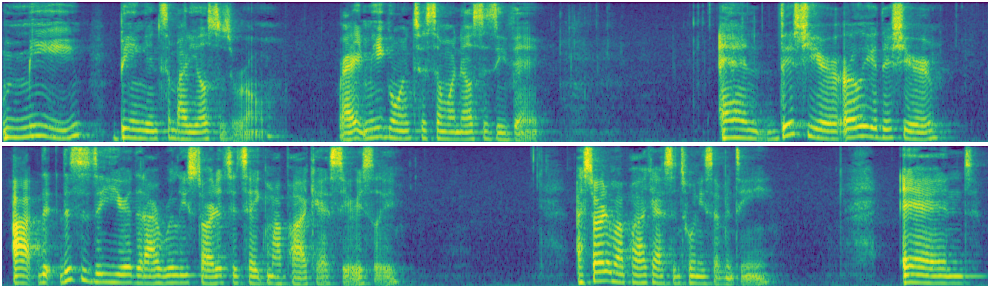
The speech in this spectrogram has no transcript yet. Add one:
me being in somebody else's room, right? Me going to someone else's event. And this year, earlier this year, I, th- this is the year that I really started to take my podcast seriously. I started my podcast in 2017. And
